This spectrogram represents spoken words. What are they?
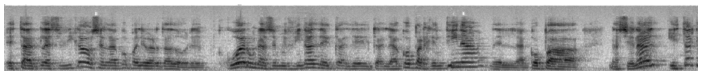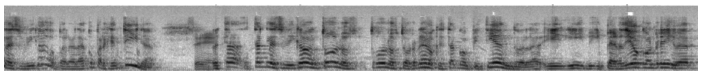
están clasificados en la Copa Libertadores, jugar una semifinal de, la Copa Argentina, de la Copa Nacional, y está clasificado para la Copa Argentina. Sí. Está, está clasificado en todos los, todos los torneos que está compitiendo la- y, y- y perdió con River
